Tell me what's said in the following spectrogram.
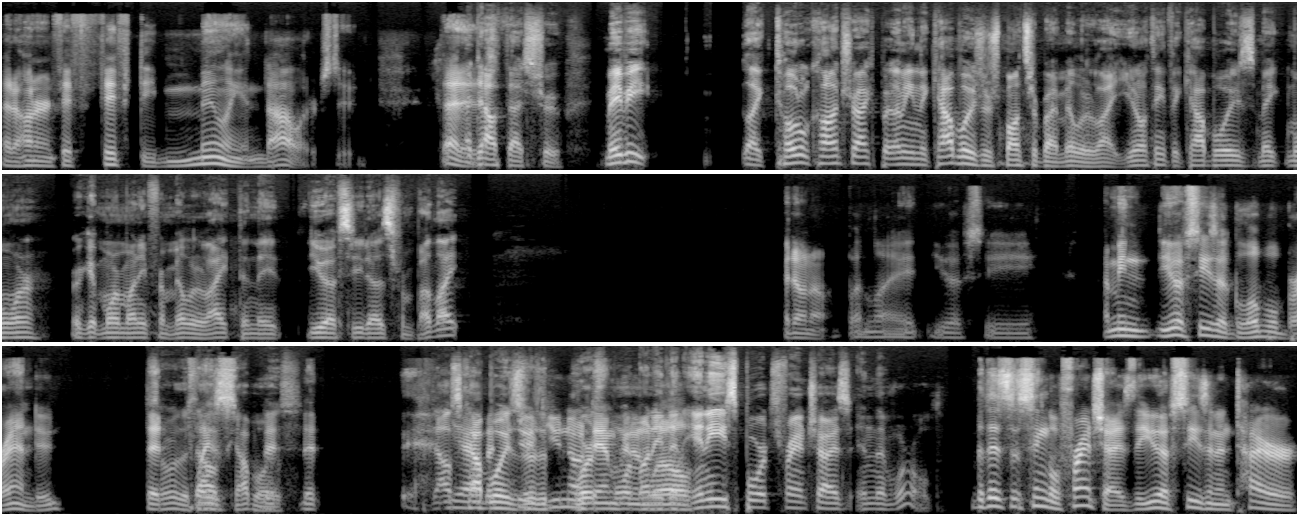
at 150 million dollars, dude. That is I doubt that's true. Maybe like total contract, but I mean the Cowboys are sponsored by Miller Lite. You don't think the Cowboys make more or get more money from Miller Lite than the UFC does from Bud Light? I don't know. Bud Light, UFC. I mean, UFC is a global brand, dude. That So are the plays- Dallas Cowboys. That, that- Dallas Yeah, Cowboys dude, are the you know worth damn more money well- than any sports franchise in the world. but that's a single franchise. The UFC is an entire.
